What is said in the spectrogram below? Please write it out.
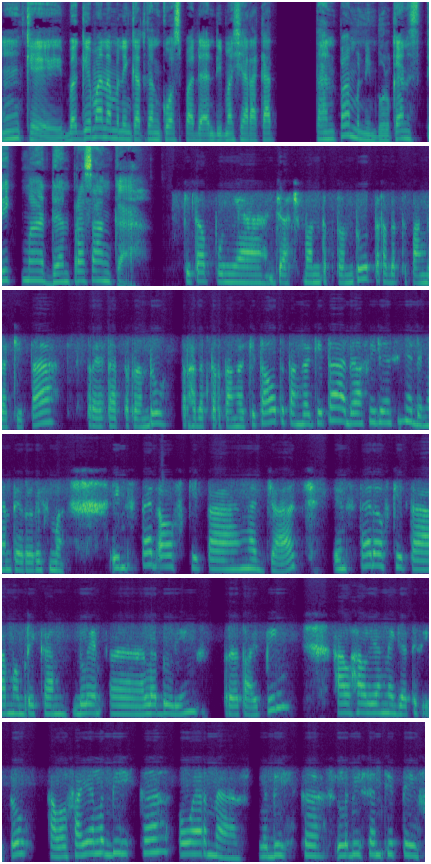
Oke, okay. bagaimana meningkatkan kewaspadaan di masyarakat tanpa menimbulkan stigma dan prasangka. Kita punya judgement tertentu terhadap tetangga kita, terhadap tertentu terhadap tetangga kita, oh tetangga kita ada afiliasinya dengan terorisme. Instead of kita ngejudge, instead of kita memberikan blame, uh, labeling stereotyping, hal-hal yang negatif itu, kalau saya lebih ke awareness, lebih ke lebih sensitif,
